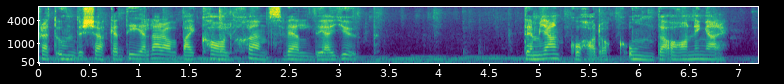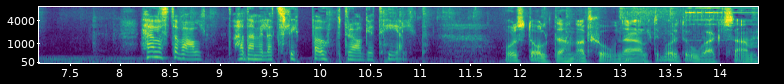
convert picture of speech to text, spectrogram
för att undersöka delar av Baikalsjöns väldiga djup. Demjanko har dock onda aningar. Helst av allt hade han velat slippa uppdraget helt. Vår stolta nation har alltid varit oaktsam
